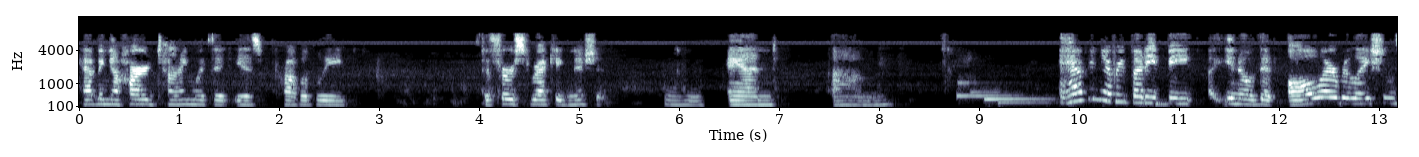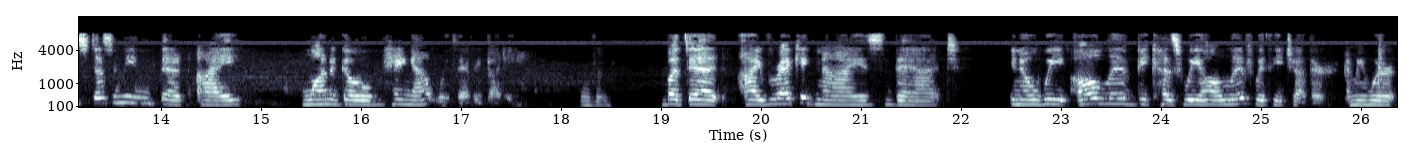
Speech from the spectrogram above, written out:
having a hard time with it is probably the first recognition. Mm-hmm. And um, having everybody be, you know, that all our relations doesn't mean that I want to go hang out with everybody. Mm-hmm. But that I recognize that, you know, we all live because we all live with each other. I mean, we're,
